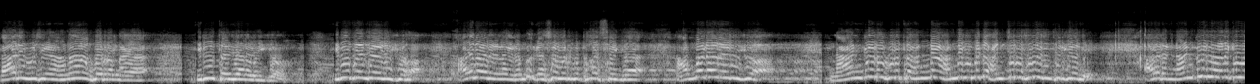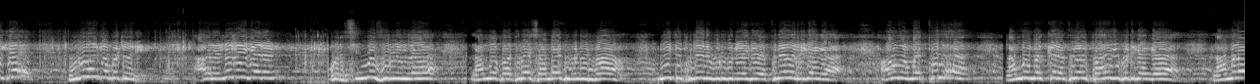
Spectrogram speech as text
காடி பூச்சி அண்ணா போடுறோம் இருபத்தஞ்சாயிரம் அடிக்கும். இருபத்தஞ்சாயிரம் அடிக்கும். அதில் எனக்கு ரொம்ப கஷ்டப்பட்டு பாசுங்க ஐம்பதாயிரம் அடிக்கும். நன்கொடை கொடுத்த அண்ணன் அண்ணனுக்கு மட்டும் அஞ்சு லட்சம் வச்சிருக்காரு அவர் நன்கொடை வழங்குறதுக்கு உருவாக்கப்பட்டவர். அவர் என்ன நினைக்காரு ஒரு சின்ன சூழ்நிலை நம்ம பத்து ரூபாய் சம்பாதிச்சு பண்ணியிருக்கோம். வீட்டு பிள்ளைங்க கொடுக்க எத்தனை பேர் இருக்காங்க? அவங்க மத்தியில் நம்ம மக்கள் எத்தனை பேர் பாதிக்கப்பட்டிருக்காங்க? நம்மளே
